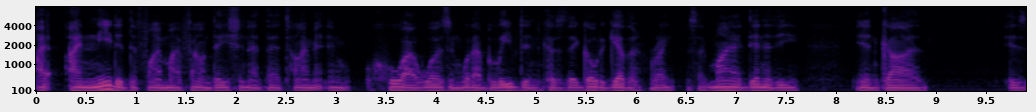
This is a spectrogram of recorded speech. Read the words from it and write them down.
I, I needed to find my foundation at that time and, and who I was and what I believed in because they go together, right? It's like my identity in God is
